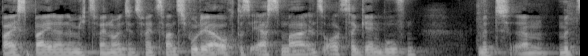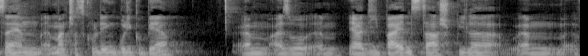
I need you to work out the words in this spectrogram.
bei Spider, nämlich 2019, 2020, wurde er auch das erste Mal ins All-Star-Game berufen mit, ähm, mit seinem Mannschaftskollegen Rudy Gobert. Ähm, also ähm, ja, die beiden Starspieler ähm,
